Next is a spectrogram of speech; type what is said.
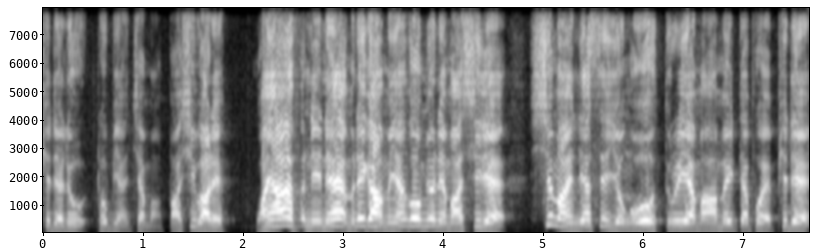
ဖြစ်တယ်လို့ထုတ်ပြန်ချက်မှာပါရှိပါတယ် YRF အနေနဲ့မနေ့ကမယန်းကုန်းမြို့နယ်မှာရှိတဲ့ရှစ်မိုင်လျှက်စစ်ရုံးကိုသူတို့ရဲ့မဟာမိတ်တပ်ဖွဲ့ဖြစ်တဲ့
